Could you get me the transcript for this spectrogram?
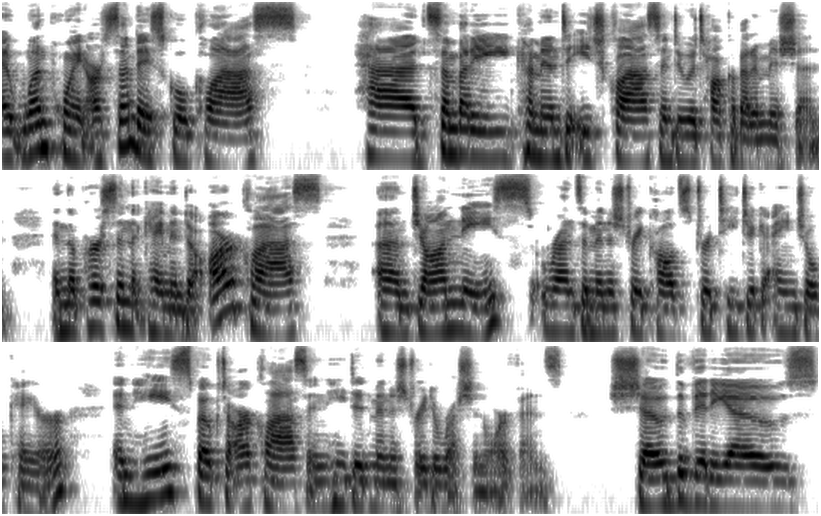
at one point, our Sunday school class had somebody come into each class and do a talk about a mission. And the person that came into our class um, John Neese runs a ministry called Strategic Angel Care, and he spoke to our class and he did ministry to Russian orphans. Showed the videos,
